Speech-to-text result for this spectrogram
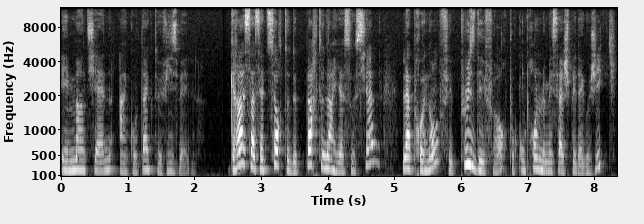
et maintienne un contact visuel. Grâce à cette sorte de partenariat social, l'apprenant fait plus d'efforts pour comprendre le message pédagogique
